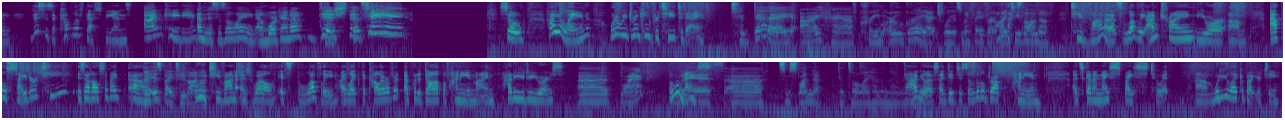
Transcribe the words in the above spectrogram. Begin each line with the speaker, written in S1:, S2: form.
S1: Hi, this is a couple of thespians. I'm Katie.
S2: And this is Elaine, and we're gonna
S1: Dish the tea. So, hi Elaine. What are we drinking for tea today?
S2: Today I have cream Earl Grey. Actually, it's my favorite by
S1: Oh, that's
S2: Teavana.
S1: Teavana, that's lovely. I'm trying your um, apple cider tea. Is that also by? Um,
S2: That is by Teavana.
S1: Ooh, Teavana as well. It's lovely. I like the color of it. I put a dollop of honey in mine. How do you do yours?
S2: Uh, black. With,
S1: nice.
S2: uh, some Splenda. That's all I have in there. Really.
S1: Fabulous. I did just a little drop of honey and it's got a nice spice to it. Um, what do you like about your tea?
